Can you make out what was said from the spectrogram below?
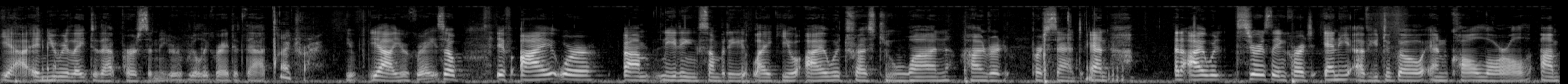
Yeah, and you relate to that person. You're really great at that. I try. You, yeah, you're great. So if I were um, needing somebody like you, I would trust you 100%. And and I would seriously encourage any of you to go and call Laurel. Um,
